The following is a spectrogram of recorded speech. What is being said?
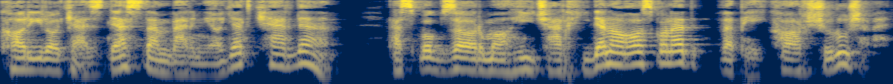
کاری را که از دستم برمیآید کردم. پس بگذار ماهی چرخیدن آغاز کند و پیکار شروع شود.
